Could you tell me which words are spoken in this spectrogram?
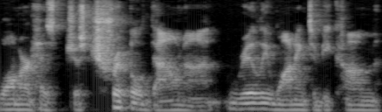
Walmart has just tripled down on, really wanting to become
